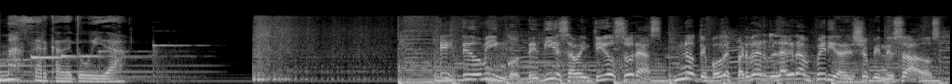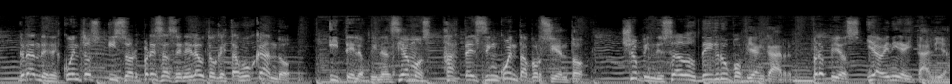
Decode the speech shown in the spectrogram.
más cerca de tu vida. Este domingo de 10 a 22 horas no te podés perder la gran feria del shopping de usados. Grandes descuentos y sorpresas en el auto que estás buscando. Y te lo financiamos hasta el 50%. Shopping de usados de Grupo Fiancar, propios y Avenida Italia.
